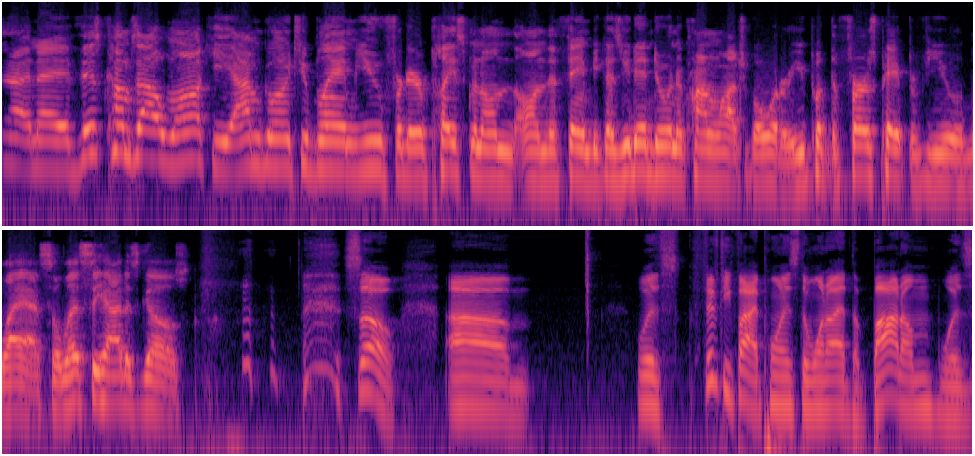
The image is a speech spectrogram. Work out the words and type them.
now, if this comes out wonky, I'm going to blame you for the replacement on on the thing because you didn't do it in a chronological order. You put the first pay per view last. So let's see how this goes. so, um, with 55 points, the one at the bottom was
